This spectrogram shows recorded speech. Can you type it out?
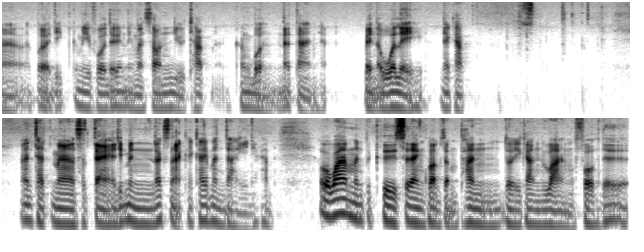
มา เปิดอีกก็มีโฟลเดอร์หนึ่งมาซ้อนอยู่ทับข้างบนหน้าต่างครับเป็น overlay นะครับอันถัดมา stair ที่เป็นลักษณะคล้ายๆบันไดนะครับเพราะว่ามันคือแสดงความสัมพันธ์โดยการวางโฟลเดอร์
